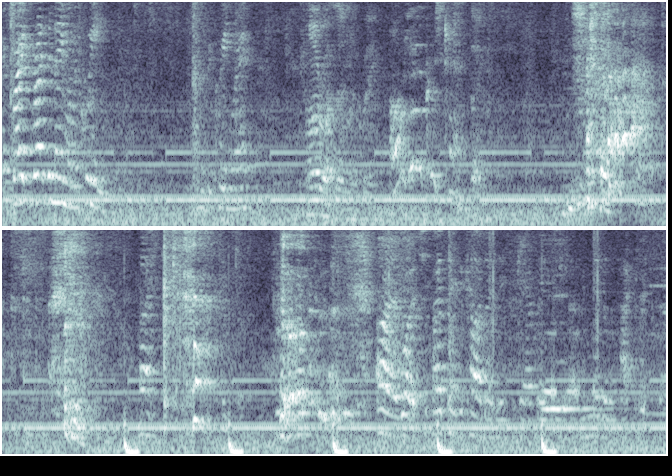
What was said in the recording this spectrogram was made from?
go. Write, write the name on the queen. On the queen, right? Can I write them on the queen? Oh yeah, of course you can. Thanks. Nice. Alright, watch. If I take the card like this, okay, I basically set in the middle of the pack like so.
